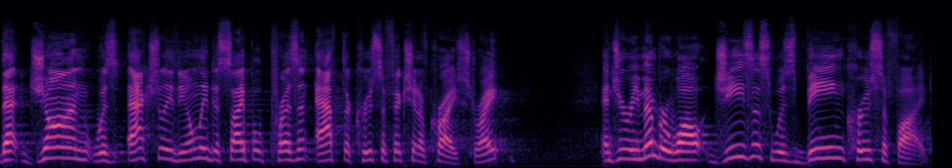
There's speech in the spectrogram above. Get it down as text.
that John was actually the only disciple present at the crucifixion of Christ, right? And do you remember while Jesus was being crucified,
